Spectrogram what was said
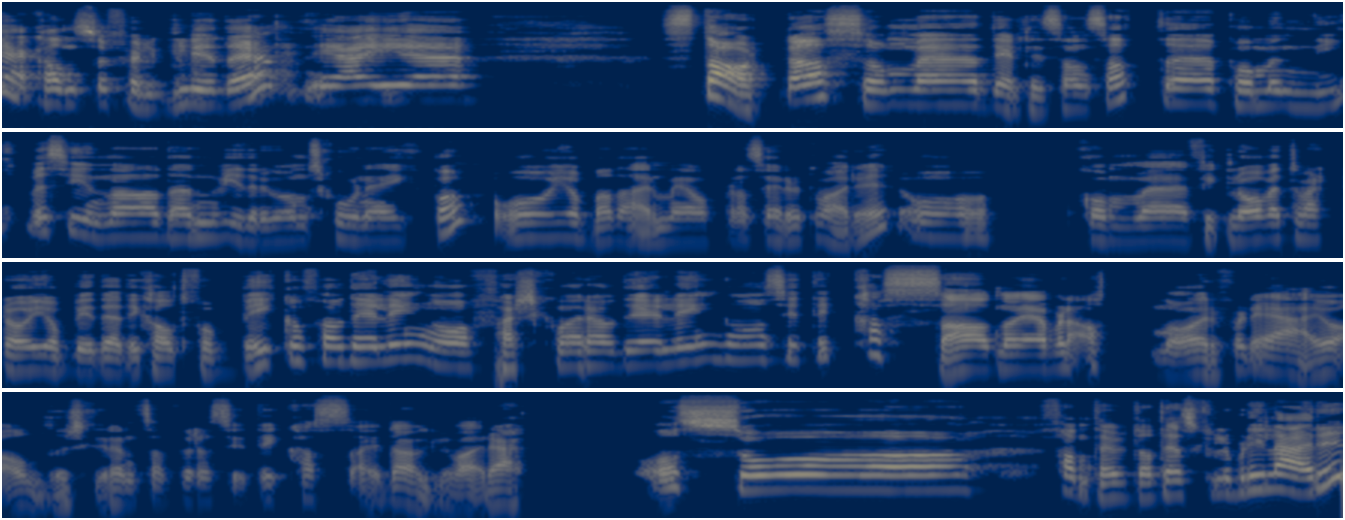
jeg kan selvfølgelig det. Jeg eh, starta som eh, deltidsansatt eh, på Meny ved siden av den videregående skolen jeg gikk på, og jobba der med å plassere ut varer. Og kom, fikk lov etter hvert å jobbe i det de kalte for bake-off-avdeling og ferskvareavdeling, og sitte i kassa når jeg ble 18 år, for det er jo aldersgrensa for å sitte i kassa i dagligvare. Og så fant jeg ut at jeg skulle bli lærer,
